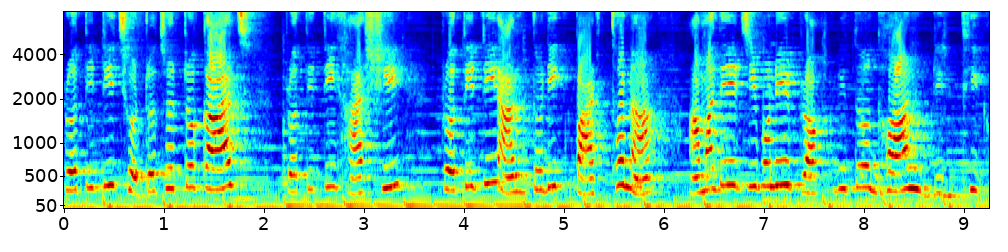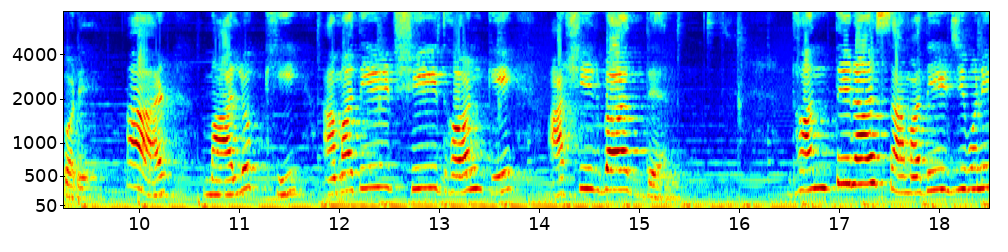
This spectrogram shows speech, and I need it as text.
প্রতিটি ছোট ছোট কাজ, প্রতিটি হাসি, প্রতিটি আন্তরিক প্রার্থনা আমাদের জীবনের প্রকৃত ধন বৃদ্ধি করে। আর মা লক্ষ্মী আমাদের সেই ধনকে আশীর্বাদ দেন। ধনতেরাস আমাদের জীবনে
